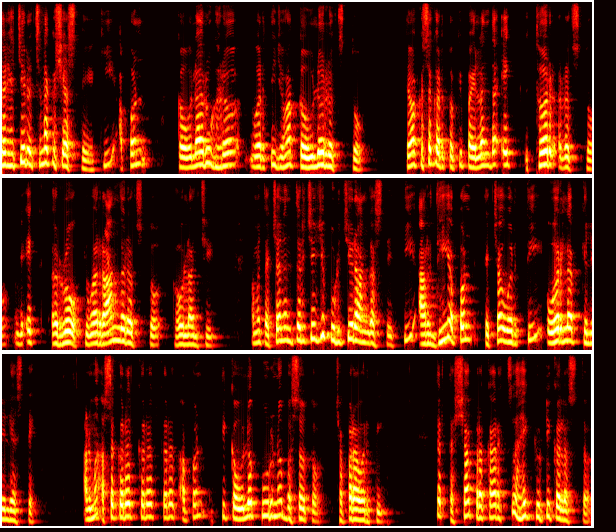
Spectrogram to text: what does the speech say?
तर ह्याची रचना कशी असते, की आपण कौलारू घरावरती जेव्हा कौलं रचतो, तेव्हा कसं करतो, की पहिल्यांदा एक थर रचतो, म्हणजे एक रो किंवा रांग रचतो कौलांची. मग त्याच्यानंतरची जी पुढची रांग असते, ती अर्धी आपण त्याच्यावरती ओव्हरलॅप केलेली असते. आणि मग असं करत, करत, करत आपण ती कौलं पूर्ण बसवतो छपरावरती. तर तशा प्रकारचं हे क्युटिकल असतं,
